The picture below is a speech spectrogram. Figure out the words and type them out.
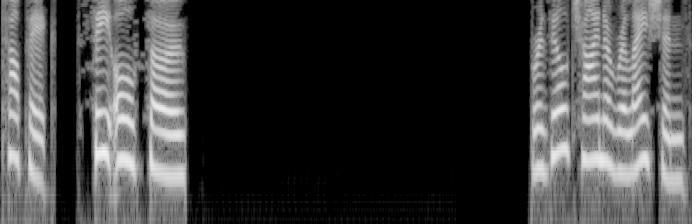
Topic: See also Brazil-China relations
